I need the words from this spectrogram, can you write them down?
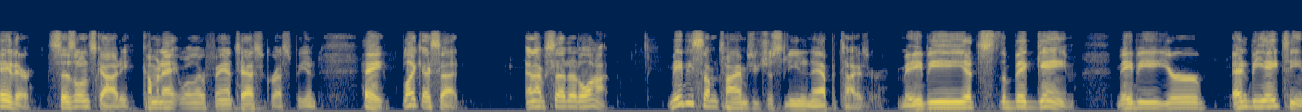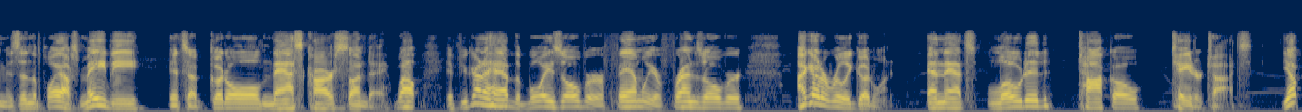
Hey there, Sizzlin Scotty coming at you with another fantastic recipe. And hey, like I said, and I've said it a lot, maybe sometimes you just need an appetizer. Maybe it's the big game. Maybe your NBA team is in the playoffs. Maybe it's a good old NASCAR Sunday. Well, if you're going to have the boys over or family or friends over, I got a really good one. And that's loaded taco tater tots. Yep.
